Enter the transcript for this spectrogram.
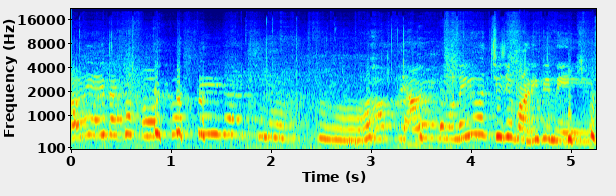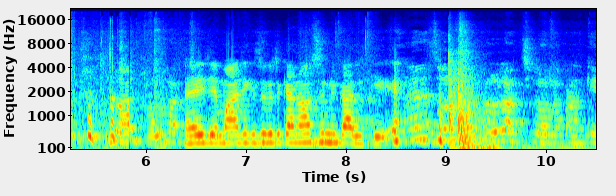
আমি এই দেখো ফোন করতেই যাচ্ছিলাম আমি মনেই হচ্ছে যে বাড়িতে নেই। এই যে মা জিজ্ঞেস করছে কেন আসুনি কালকে? ভালো লাগছিল না কালকে।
